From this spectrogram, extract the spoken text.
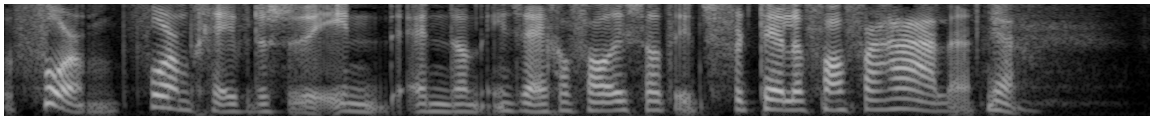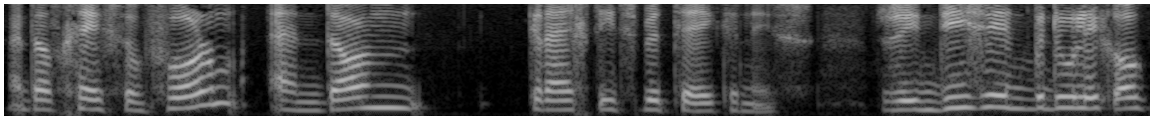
vorm, vormgeven. Dus in, en dan in zijn geval is dat het vertellen van verhalen. Ja. En dat geeft een vorm en dan krijgt iets betekenis. Dus in die zin bedoel ik ook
